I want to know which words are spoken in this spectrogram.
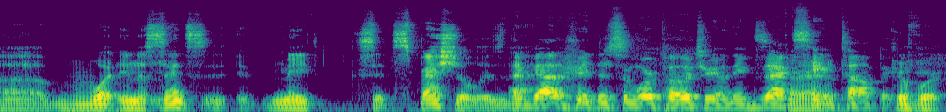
uh, what, in a sense, it makes it special. Is that I've got to read. There's some more poetry on the exact All same right. topic. go for it?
